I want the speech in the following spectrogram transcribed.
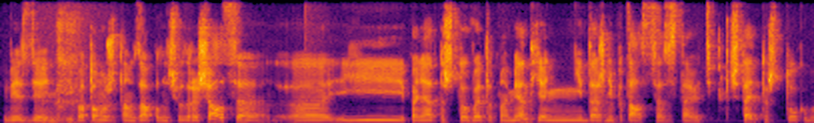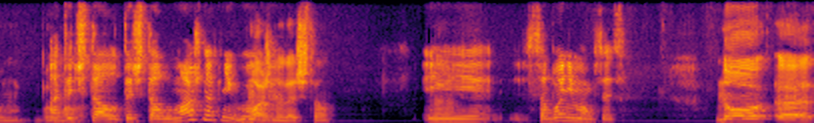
весь день. И потом уже там за полночь возвращался. э, И понятно, что в этот момент я не, даже не пытался себя заставить типа, почитать, то что толку бы было А ты мало. читал, ты читал бумажную книгу? Бумажную, да, читал. И с собой не мог взять? Но э,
